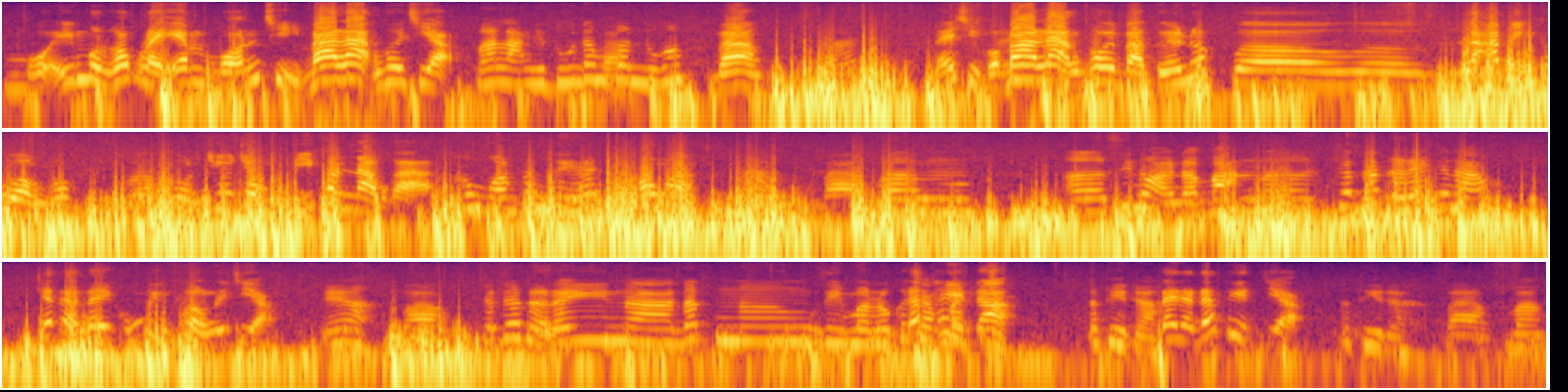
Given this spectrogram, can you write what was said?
mỗi một gốc này em bón chỉ ba lạng thôi chị ạ Ba lạng cái túi 5 Vâng. cân đúng không? vâng Đấy. đấy chỉ có ba lạng thôi và tưới nước uh, lã bình thường thôi chưa cho một tí phân nào cả Không bón phân gì hết. không ạ À, và ờ, xin hỏi là bạn ờ, chất đất ở đây thế nào? chất ở đây cũng bình thường đấy chị ạ Thế à? vâng Chất đất ở đây là đất ờ, gì mà nó cứ đất trắng thịt bạch ạ Đất thịt à? đây là đất thịt chị ạ Đất thịt à? vâng Vâng.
